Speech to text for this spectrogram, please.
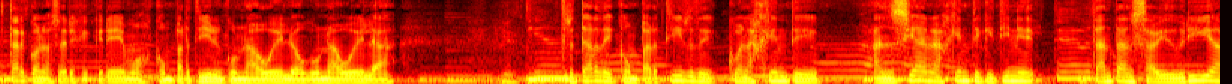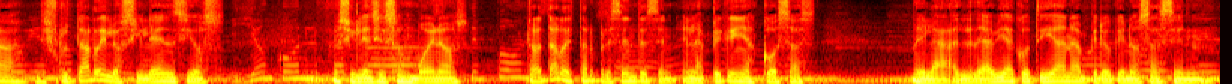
estar con los seres que queremos, compartir con un abuelo o con una abuela, tratar de compartir de- con la gente anciana, gente que tiene tanta sabiduría, disfrutar de los silencios. Los silencios son buenos. Tratar de estar presentes en, en las pequeñas cosas de la, de la vida cotidiana, pero que nos hacen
